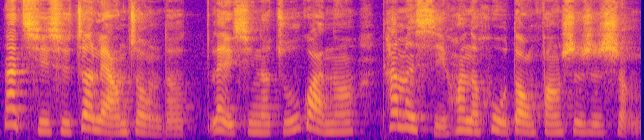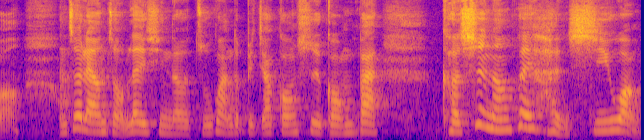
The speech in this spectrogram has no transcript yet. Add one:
那其实这两种的类型的主管呢，他们喜欢的互动方式是什么？这两种类型的主管都比较公事公办，可是呢，会很希望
